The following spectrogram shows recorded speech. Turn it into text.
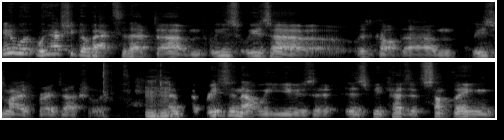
You know, we, we actually go back to that. Um, we use we use uh, what is it called? Um, we use Myers Briggs actually, mm-hmm. and the reason that we use it is because it's something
